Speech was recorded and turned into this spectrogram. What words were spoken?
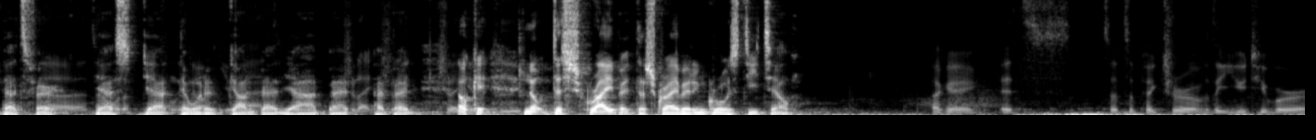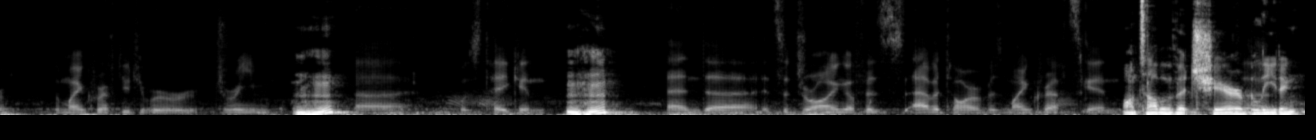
That's fair. uh, that yes, yeah, definitely that would have you gone bad. Yeah, I bet. Should I, I- should bet. should I okay, give it to you? no, describe it. Describe it in gross detail. Okay, it's so it's a picture of the YouTuber, the Minecraft YouTuber Dream, Mm-hmm. uh, was taken, Mm-hmm. and uh, it's a drawing of his avatar of his Minecraft skin. On top of a chair, bleeding.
